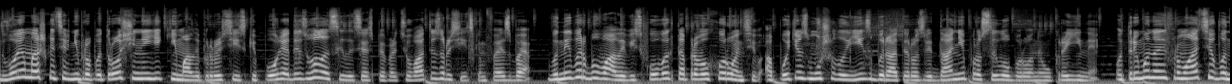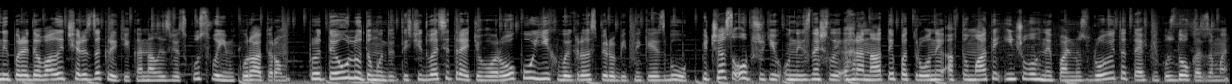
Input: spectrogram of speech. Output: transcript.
Двоє мешканців Дніпропетровщини, які мали проросійські погляди, зголосилися співпрацювати з російським ФСБ. Вони вербували військових та правоохоронців, а потім змушували їх збирати розвіддані про сили оборони України. Отриману інформацію вони передавали через закриті канали зв'язку своїм куратором. Проте у лютому 2023 року їх викрили співробітники СБУ. Під час обшуків у них знайшли гранати, патрони, автомати, іншу вогнепальну зброю та техніку з доказами.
